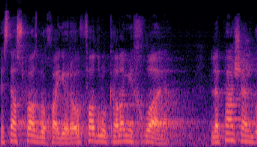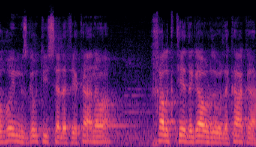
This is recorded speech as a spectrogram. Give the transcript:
ئێستا سوپاس بۆ خوای گەورە لە پاشان بەهۆی مزگەوتی سەلەفیەکانەوە خەڵک تێدەگا وردەوردەکاکە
